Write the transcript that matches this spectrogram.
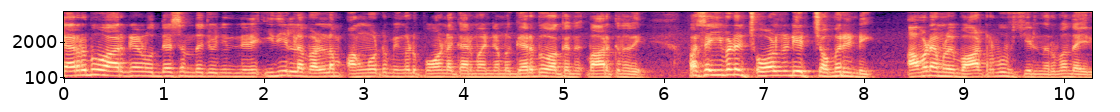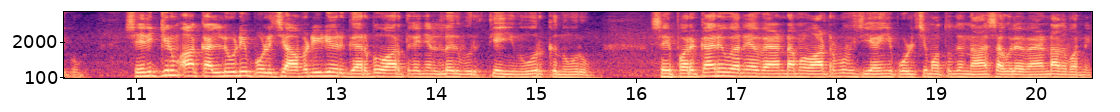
ഗർഭ് വാർക്കാനുള്ള ഉദ്ദേശം എന്താ ചോദിച്ചിട്ടുണ്ടെങ്കിൽ ഇതിലുള്ള വെള്ളം അങ്ങോട്ടും ഇങ്ങോട്ടും പോകണ്ടാക്കാൻ വേണ്ടി നമ്മൾ ഗർഭ് വാക്കുന്ന വാർക്കുന്നത്. പക്ഷേ ഇവിടെ ഓൾറെഡി ഒരു ചുമരുണ്ട്. അവിടെ നമ്മൾ വാട്ടർ പ്രൂഫ് ചെയ്യൽ നിർബന്ധമായിരിക്കും. ശരിക്കും ആ കല്ലൂടിയും പൊളിച്ച് അവിടെ ഒരു ഗർഭ് വാർത്ത് കഴിഞ്ഞാൽ ഉള്ളൊരു വൃത്തിയായി നൂറുക്ക് നൂറും. പക്ഷേ ഈ പുറക്കാർ പറഞ്ഞാൽ വേണ്ട നമ്മൾ വാട്ടർ പ്രൂഫ് ചെയ്യാൻ കഴിഞ്ഞ് പൊളിച്ച് മൊത്തത്തിൽ നാശാവില്ല വേണ്ട എന്ന് പറഞ്ഞ്.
